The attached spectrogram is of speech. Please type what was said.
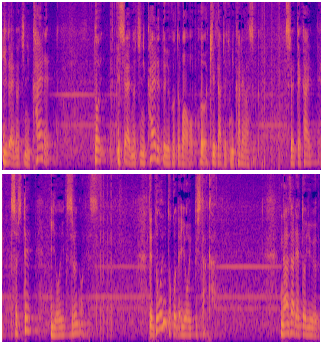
ユダヤの地に帰れとイスラエルの地に帰れという言葉を聞いた時に彼は連れて帰ってそして養育するのです。でどういうところで養育したか。ナザレという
